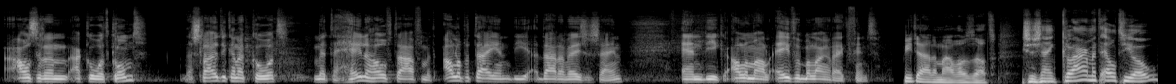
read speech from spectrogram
als er een akkoord komt, dan sluit ik een akkoord met de hele hoofdtafel, met alle partijen die daar aanwezig zijn. En die ik allemaal even belangrijk vind. Piet Adema was dat. Ze zijn klaar met LTO.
